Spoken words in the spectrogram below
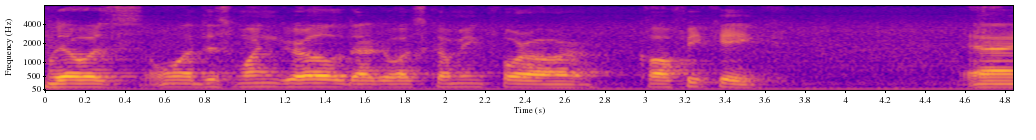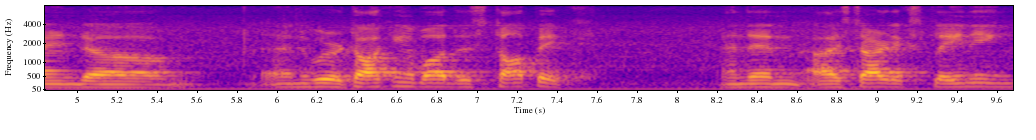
there was this one girl that was coming for our coffee cake, and um, and we were talking about this topic, and then I started explaining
